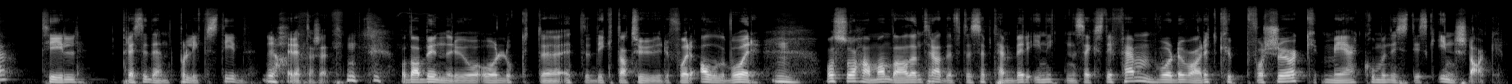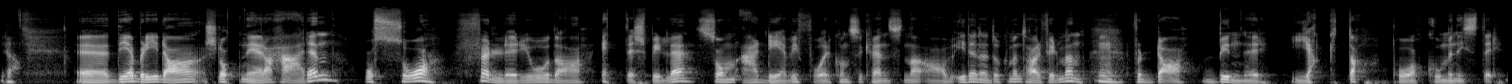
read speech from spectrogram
til president på livstid, Ja. rett og slett. Og da begynner det jo å lukte et diktatur for alvor. Og så har man da den 30. september i 1965, hvor det var et kuppforsøk med kommunistisk innslag. Ja. Eh, Det blir da slått ned av hæren, og så følger jo da etterspillet, som er det vi får konsekvensene av i denne dokumentarfilmen. For da begynner jakta på kommunister.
